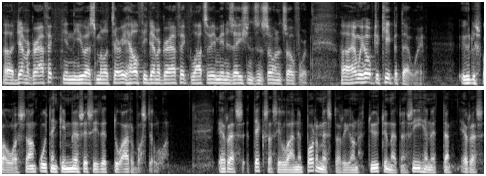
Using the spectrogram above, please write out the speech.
uh, demographic in the U.S. military, healthy demographic, lots of immunizations, and so on and so forth. Uh, and we hope to keep it that way. Yhdysvalloissa on kuitenkin myös esitetty arvostelua. Eräs teksasilainen pormestari on tyytymätön siihen, että eräs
